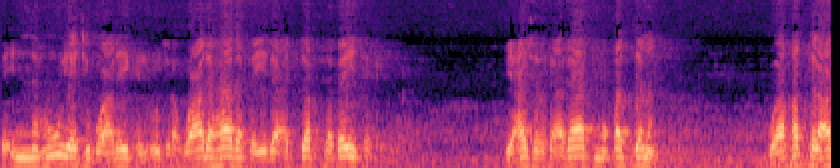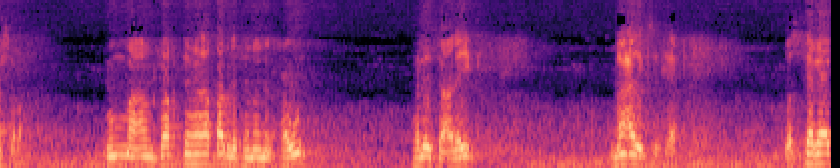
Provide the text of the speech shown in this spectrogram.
فإنه يجب عليك الأجرة. وعلى هذا فإذا أجرت بيتك بعشرة آلاف مقدما وأخذت العشرة ثم أنفقتها قبل تمام الحول فليس عليك ما عليك زكاة. والسبب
